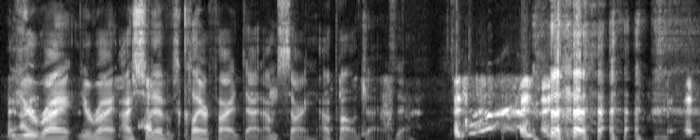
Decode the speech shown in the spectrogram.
You're right. You're right. I should have clarified that. I'm sorry. I apologize. There. and, and, and,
